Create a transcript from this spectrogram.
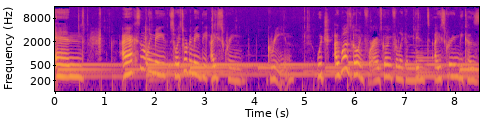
And I accidentally made, so I sort of made the ice cream green, which I was going for. I was going for like a mint ice cream because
